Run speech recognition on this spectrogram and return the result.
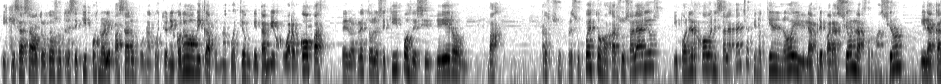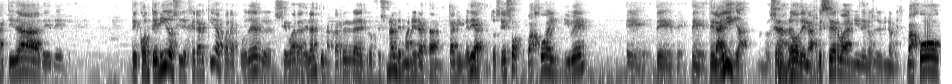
Y quizás a otros dos o tres equipos no le pasaron por una cuestión económica, por una cuestión que también jugaron copas, pero el resto de los equipos decidieron sus presupuestos, bajar sus salarios y poner jóvenes a la cancha que no tienen hoy la preparación, la formación y la cantidad de, de, contenidos y de jerarquía para poder llevar adelante una carrera de profesional de manera tan, tan inmediata. Entonces eso bajó el nivel eh, de, la liga, o sea, no de las reservas ni de los menores. Bajó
